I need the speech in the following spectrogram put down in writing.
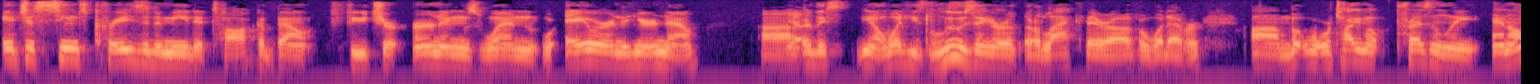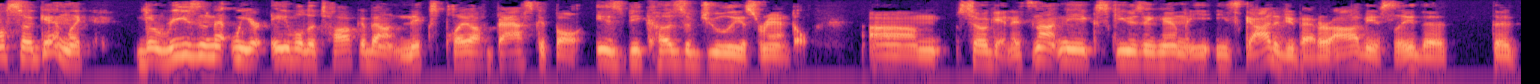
it just seems crazy to me to talk about future earnings when a we're in the here and now. Uh, or at least you know what he's losing or, or lack thereof or whatever. Um, but we're talking about presently, and also again, like the reason that we are able to talk about Knicks playoff basketball is because of Julius Randle. Um, so again, it's not me excusing him. He, he's got to do better. Obviously, the the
